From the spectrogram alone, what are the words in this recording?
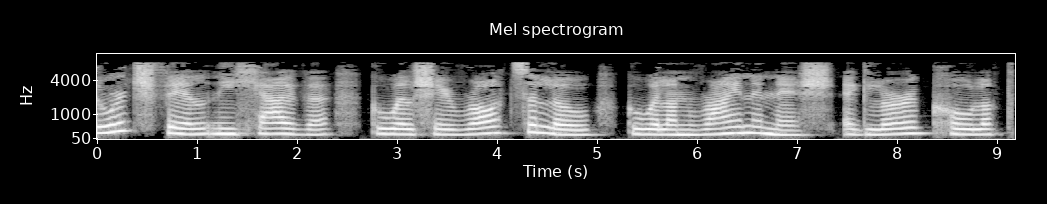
Dúirt Phil ní sé ráite leo go bhfuil an Ryan anois ag lorg comhlacht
